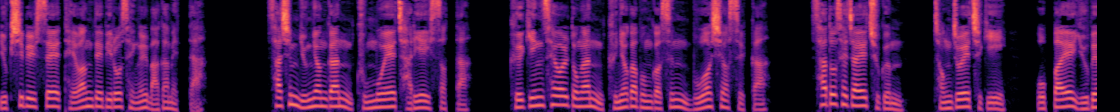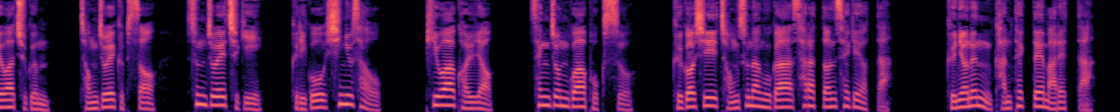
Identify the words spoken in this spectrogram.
61세 대왕 대비로 생을 마감했다. 46년간 국모의 자리에 있었다. 그 긴 세월 동안 그녀가 본 것은 무엇이었을까? 사도세자의 죽음, 정조의 즉위, 오빠의 유배와 죽음, 정조의 급서, 순조의 즉위, 그리고 신유사옥, 피와 권력, 생존과 복수. 그것이 정순왕후가 살았던 세계였다. 그녀는 간택 때 말했다.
